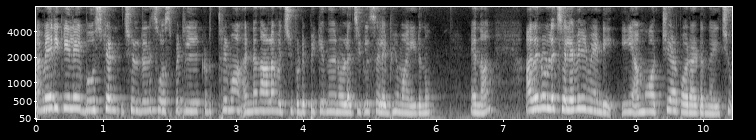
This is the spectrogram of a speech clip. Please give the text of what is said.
അമേരിക്കയിലെ ബൂസ്റ്റൺ ചിൽഡ്രൻസ് ഹോസ്പിറ്റലിൽ കൃത്രിമ അന്നനാളം വെച്ച് പിടിപ്പിക്കുന്നതിനുള്ള ചികിത്സ ലഭ്യമായിരുന്നു. എന്നാൽ അതിനുള്ള ചെലവിന് വേണ്ടി ഈ അമ്മ ഒറ്റയാൾ പോരാട്ടം നയിച്ചു.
